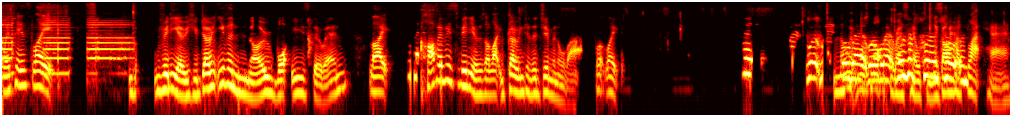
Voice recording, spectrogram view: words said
with his like v- videos, you don't even know what he's doing. Like half of his videos are like going to the gym and all that, but like Wait, wait, no, it was not Perez Hilton. The guy had black hair.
